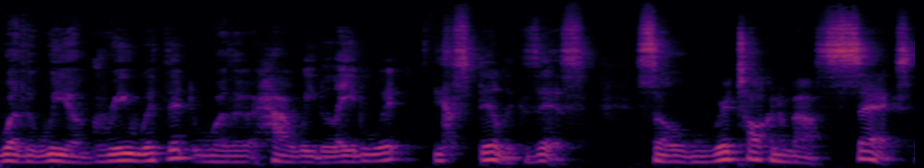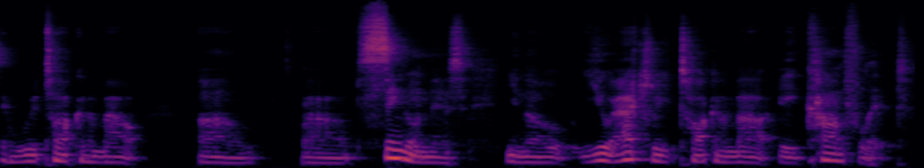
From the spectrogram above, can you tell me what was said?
whether we agree with it, whether how we label it, it still exists. So when we're talking about sex and we're talking about um, um, singleness, you know, you're actually talking about a conflict.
